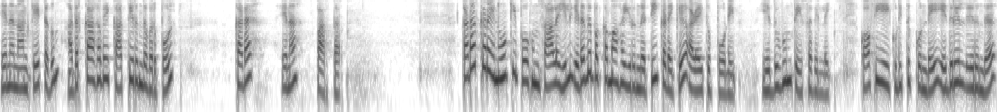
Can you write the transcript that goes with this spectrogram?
என நான் கேட்டதும் அதற்காகவே காத்திருந்தவர் போல் கட என பார்த்தார். கடற்கரை நோக்கி போகும் சாலையில் இடது பக்கமாக இருந்த டீ கடைக்கு அழைத்து போனேன். எதுவும் பேசவில்லை. காஃபியை குடித்துக்கொண்டே எதிரில் இருந்த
